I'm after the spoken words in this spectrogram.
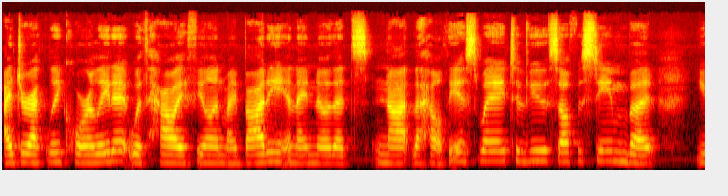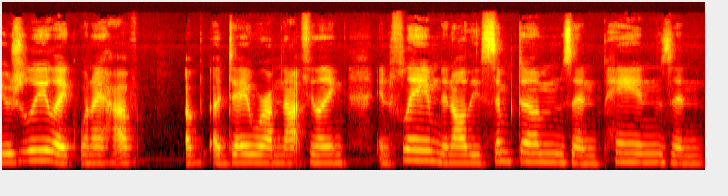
I directly correlate it with how I feel in my body. And I know that's not the healthiest way to view self esteem, but usually, like when I have a, a day where I'm not feeling inflamed and all these symptoms and pains and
